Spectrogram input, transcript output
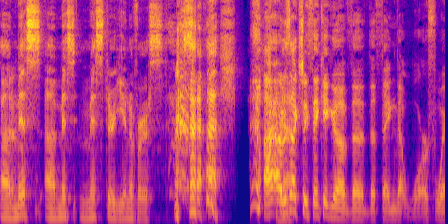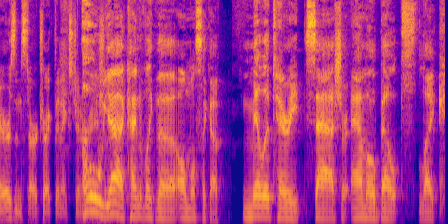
Uh. Miss uh, Miss Mr. Universe. Sash. I, I was actually thinking of the the thing that Worf wears in Star Trek: The Next Generation. oh yeah, kind of like the almost like a military sash or ammo belt like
